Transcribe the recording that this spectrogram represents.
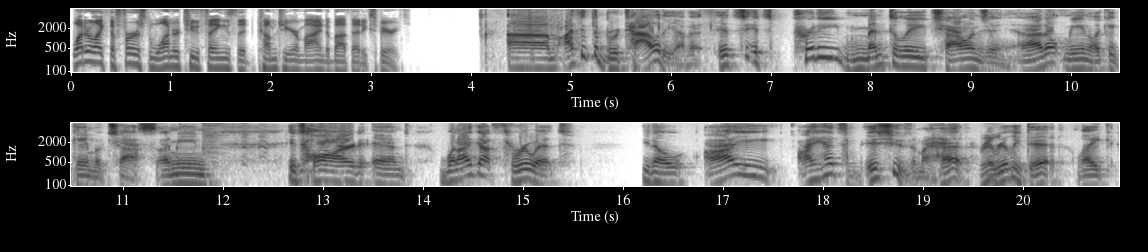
what are like the first one or two things that come to your mind about that experience? Um, I think the brutality of it. It's it's pretty mentally challenging, and I don't mean like a game of chess. I mean, it's hard. And when I got through it, you know, I I had some issues in my head. I really did. Like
